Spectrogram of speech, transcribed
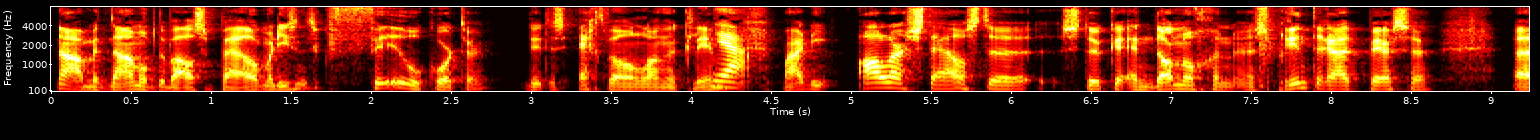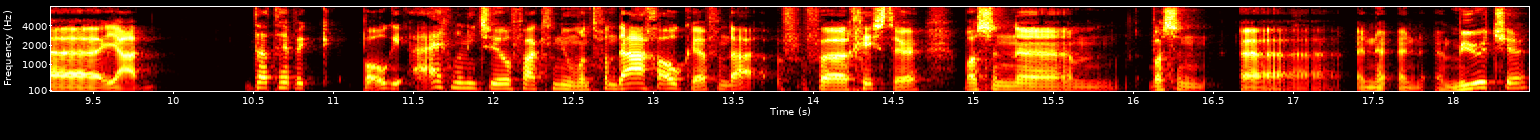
nou, met name op de Waalse pijl. Maar die is natuurlijk veel korter. Dit is echt wel een lange klim. Ja. Maar die allerstijlste stukken en dan nog een, een sprint eruit persen. ja, dat heb ik Poggi eigenlijk nog niet zo heel vaak zien doen. Want vandaag ook, hè, vandaag, eh, gisteren was, een, ehm, was een, eh, een, een, een muurtje.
